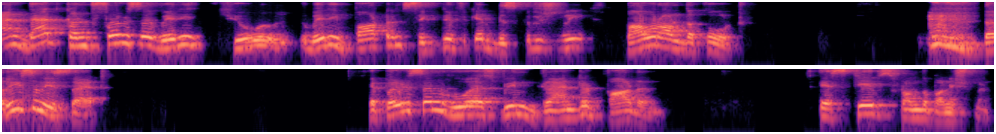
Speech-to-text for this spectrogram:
And that confers a very huge, very important, significant discretionary power on the court. the reason is that a person who has been granted pardon escapes from the punishment.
